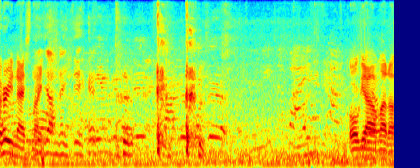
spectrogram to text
very nice night. Bây giờ này chị हो गया हमारा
